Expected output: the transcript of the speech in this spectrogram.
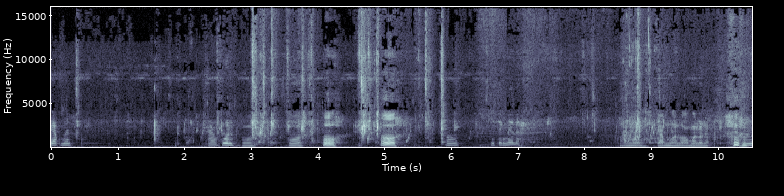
กือบหมืดทางพุ่นโอ้โอ้โอ้เอ๋อนี่จังไหนล่ะโอ้จับหนอนออกมาแล้วเนี่ยอื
